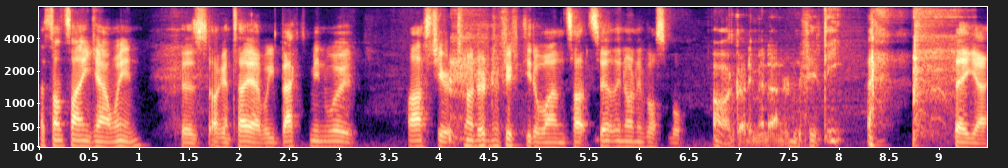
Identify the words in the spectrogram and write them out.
That's not saying you can't win, because I can tell you we backed Min Woo last year at 250 to one, so it's certainly not impossible. Oh, I got him at 150. There you go.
